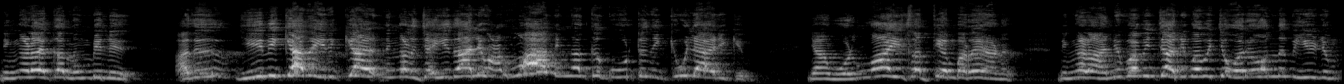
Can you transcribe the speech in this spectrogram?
നിങ്ങളെയൊക്കെ മുമ്പിൽ അത് ജീവിക്കാതെ ഇരിക്കാൻ നിങ്ങൾ ചെയ്താലും അള്ളാ നിങ്ങൾക്ക് കൂട്ട് നിൽക്കൂലായിരിക്കും. ഞാൻ ഒള്ളായി സത്യം പറയാണ്. നിങ്ങൾ അനുഭവിച്ച് അനുഭവിച്ച് ഓരോന്ന് വീഴും.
